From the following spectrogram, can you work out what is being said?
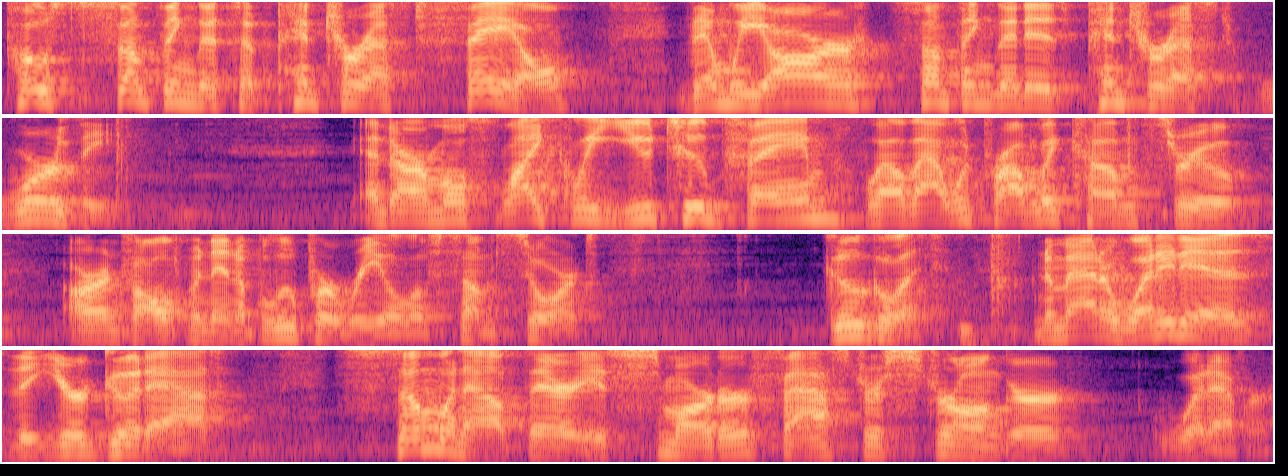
post something that's a Pinterest fail than we are something that is Pinterest worthy. And our most likely YouTube fame, well, that would probably come through our involvement in a blooper reel of some sort. Google it. No matter what it is that you're good at, someone out there is smarter, faster, stronger, whatever.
